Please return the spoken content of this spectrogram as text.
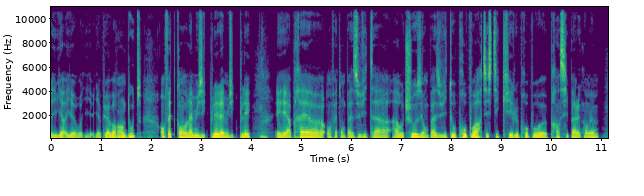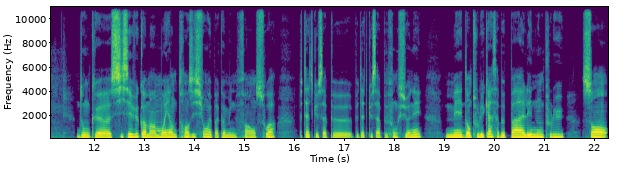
il y, a, pu avoir un doute, en fait, quand la musique plaît, la musique plaît. Et après, euh, en fait, on passe vite à, autre chose et on passe vite au propos artistique qui est le propos principal quand même. Donc, si c'est vu comme un moyen de transition et pas comme une fin en soi, peut-être que ça peut, peut-être que ça peut fonctionner. Mais dans tous les cas, ça peut pas aller non plus sans,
